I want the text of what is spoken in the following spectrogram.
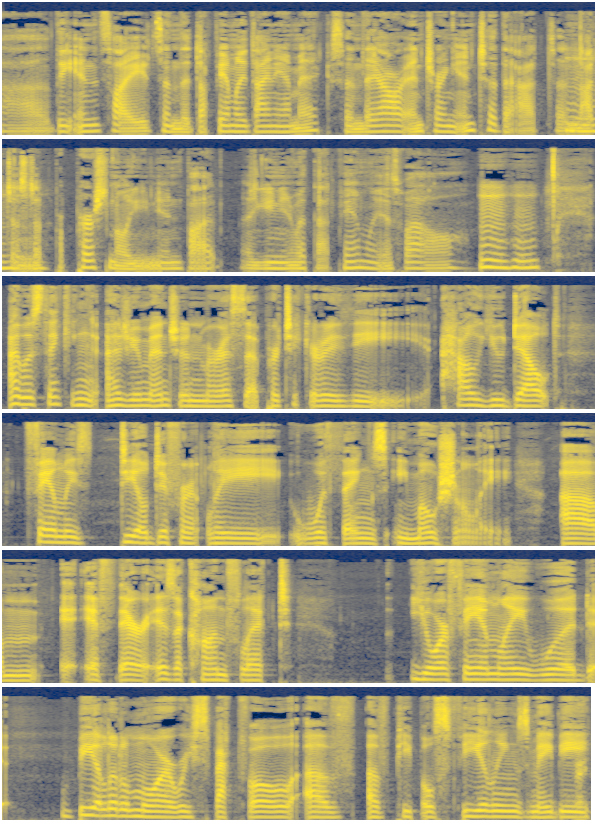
uh, the insights and the family dynamics, and they are entering into that, mm-hmm. not just a personal union, but a union with that family as well. Mm-hmm. I was thinking, as you mentioned, Marissa, particularly the how you dealt families deal differently with things emotionally. Um, if there is a conflict, your family would be a little more respectful of of people's feelings. Maybe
